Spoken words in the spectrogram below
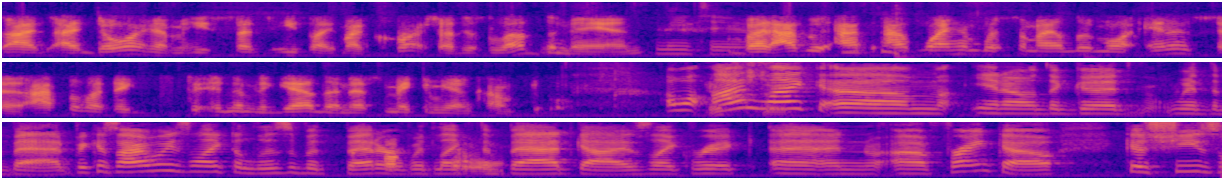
I, I adore him. He's such he's like my crush. I just love the man. Me too. But I, I, I want him with somebody a little more innocent. I feel like they fitting them together, and that's making me uncomfortable. Oh, well, I like um, you know, the good with the bad because I always liked Elizabeth better with like the bad guys like Rick and uh, Franco because she's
